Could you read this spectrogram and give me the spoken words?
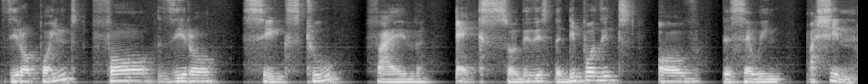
0 0.4062 5x. So this is the deposit of the sewing machine.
